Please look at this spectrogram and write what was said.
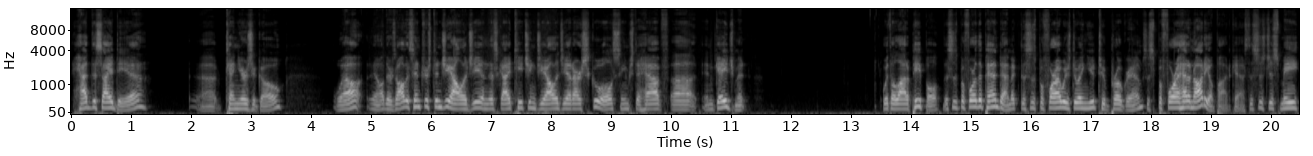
had this idea uh, 10 years ago. Well, you know, there's all this interest in geology, and this guy teaching geology at our school seems to have uh, engagement with a lot of people. This is before the pandemic. This is before I was doing YouTube programs. This is before I had an audio podcast. This is just me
